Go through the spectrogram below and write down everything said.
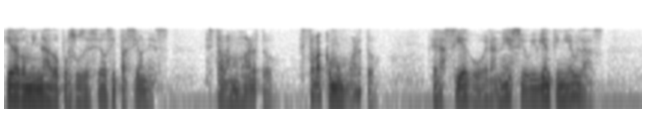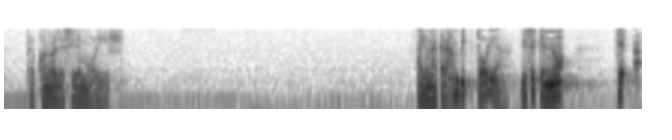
y era dominado por sus deseos y pasiones, estaba muerto, estaba como muerto. Era ciego, era necio, vivía en tinieblas. Pero cuando él decide morir, hay una gran victoria. Dice que no, que ah,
